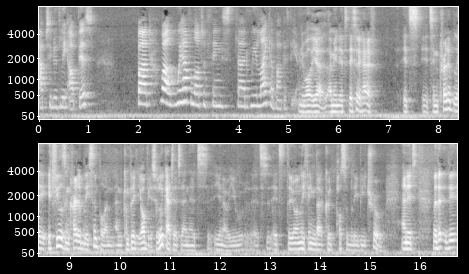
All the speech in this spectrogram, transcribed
absolutely obvious. But well, we have a lot of things that we like about the theory. Well, yeah, I mean, it's it's a kind of it's it's incredibly it feels incredibly simple and, and completely obvious. You look at it and it's you know you it's it's the only thing that could possibly be true. And it but the, the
